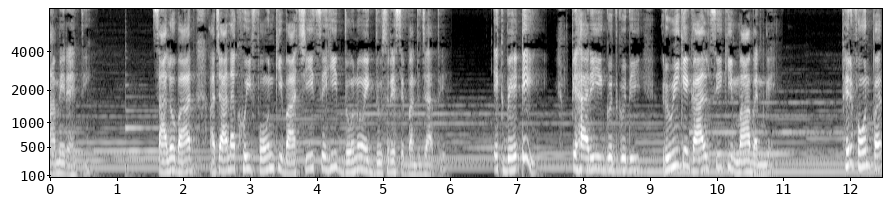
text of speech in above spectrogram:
थामे रहती। सालों बाद अचानक हुई फ़ोन की बातचीत से ही दोनों एक दूसरे से बंध जाते। एक बेटी? प्यारी, गुदगुदी, रुई के गाल सी की माँ बन गई। फिर फ़ोन पर,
